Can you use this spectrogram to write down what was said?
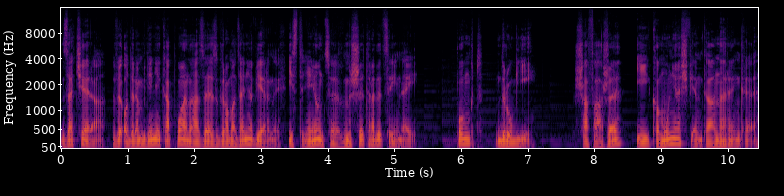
zaciera wyodrębnienie kapłana ze zgromadzenia wiernych istniejące w mszy tradycyjnej. Punkt drugi. Szafarze i komunia święta na rękę.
